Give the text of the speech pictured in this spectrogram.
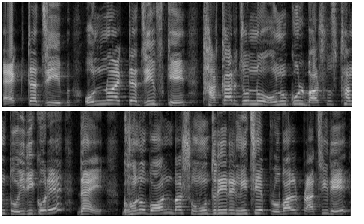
একটা জীব অন্য একটা জীবকে থাকার জন্য অনুকূল বাসস্থান তৈরি করে দেয়। ঘন বন বা সমুদ্রের নিচে প্রবাল প্রাচীরে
